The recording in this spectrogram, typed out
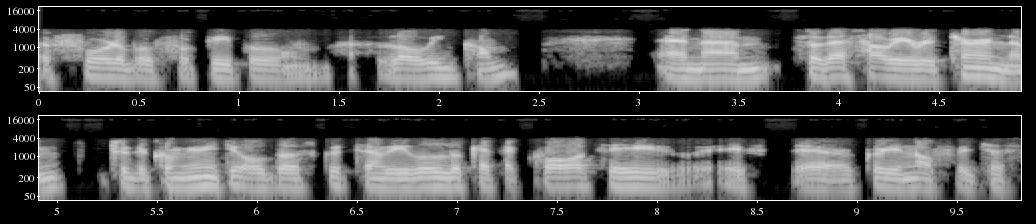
affordable for people on low income. And um, so that's how we return them to the community, all those goods. And we will look at the quality. If they're good enough, we just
